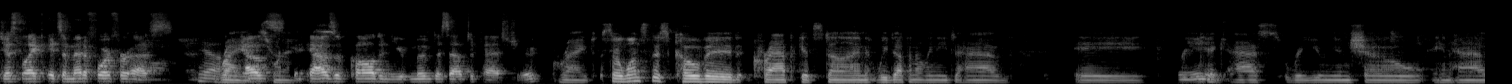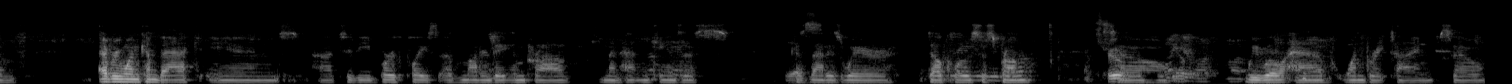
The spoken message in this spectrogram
Just like it's a metaphor for us. Yeah. Right, Cows, right. The cows have called, and you've moved us out to pasture. Right. So once this COVID crap gets done, we definitely need to have a Reunion. kick ass reunion show and have everyone come back and uh, to the birthplace of modern day improv, Manhattan, Kansas, because Yes, that is where Del Close is from. it's true. So we will have one great time. So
